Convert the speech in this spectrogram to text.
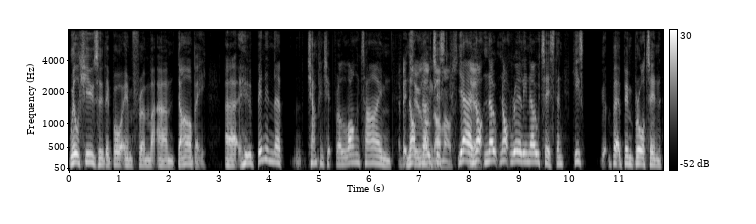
Will Hughes, who they brought in from um, Derby, uh, who'd been in the championship for a long time, A bit not too long noticed. almost. Yeah, Yeah. not no, not really noticed, and he's been brought in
